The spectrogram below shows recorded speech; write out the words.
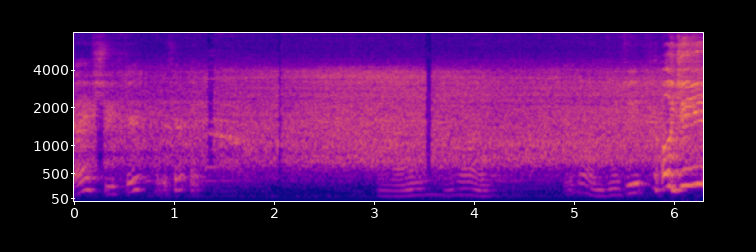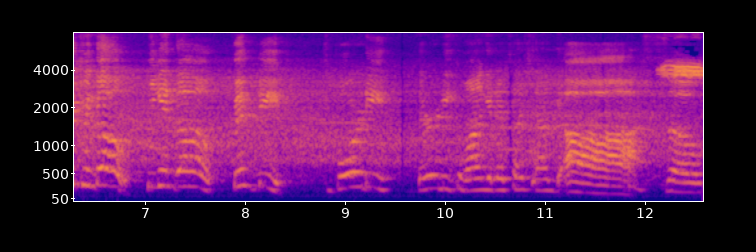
Ahead, Schuster. You're tripping. Come on, come on. Keep going, Juju. Oh, Juju can go! He can go! 50, 40, 30. Come on, get a touchdown. Ah, so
